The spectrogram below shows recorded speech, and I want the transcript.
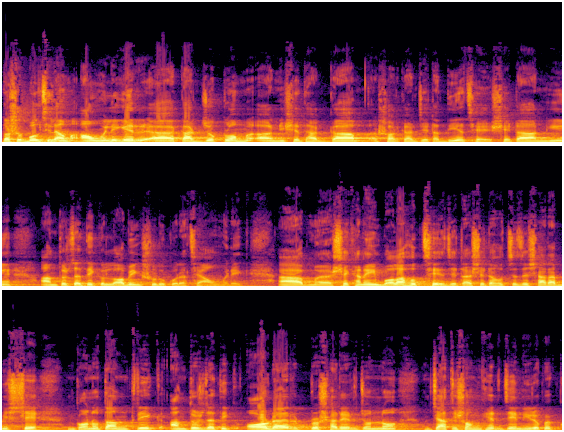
দর্শক, বলছিলাম আওয়ামী লীগের কার্যক্রম নিষেধাজ্ঞা সরকার যেটা দিয়েছে সেটা নিয়ে আন্তর্জাতিক লবিং শুরু করেছে আওয়ামী লীগ। সেখানেই বলা হচ্ছে যেটা, সেটা হচ্ছে যে সারা বিশ্বে গণতান্ত্রিক আন্তর্জাতিক অর্ডার প্রসারের জন্য জাতিসংঘের যে নিরপেক্ষ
